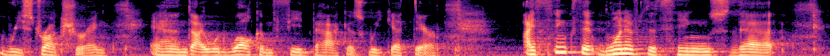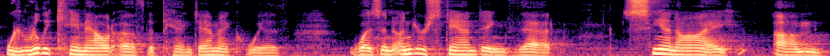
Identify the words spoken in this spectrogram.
restructuring, and I would welcome feedback as we get there. I think that one of the things that we really came out of the pandemic with was an understanding that CNI, um,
